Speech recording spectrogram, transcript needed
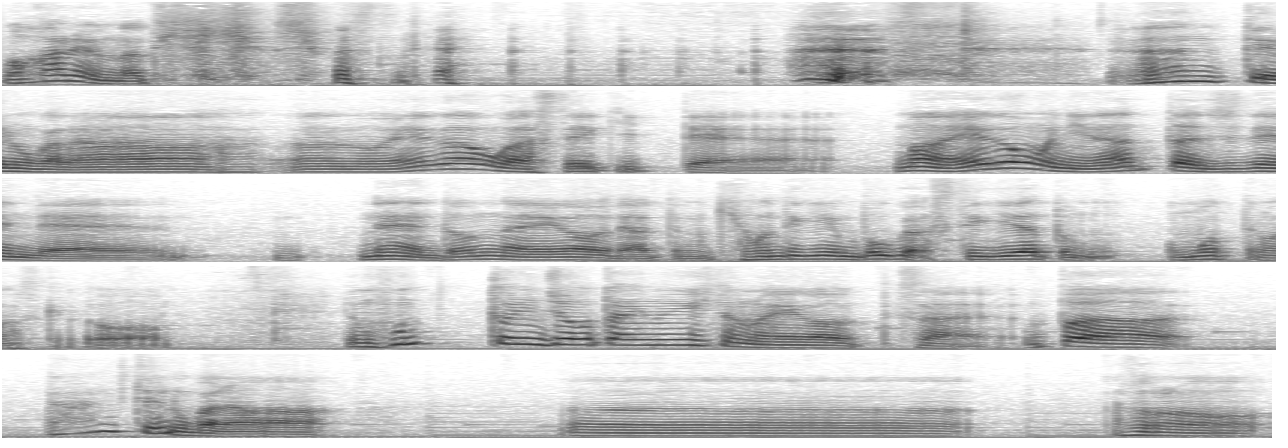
分かるようになってきた気がしますね。なんていうのかなあの笑顔が素敵ってまあ笑顔になった時点でねどんな笑顔であっても基本的に僕は素敵だと思ってますけどでも本当に状態のいい人の笑顔ってさやっぱなんていうのかなうんその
